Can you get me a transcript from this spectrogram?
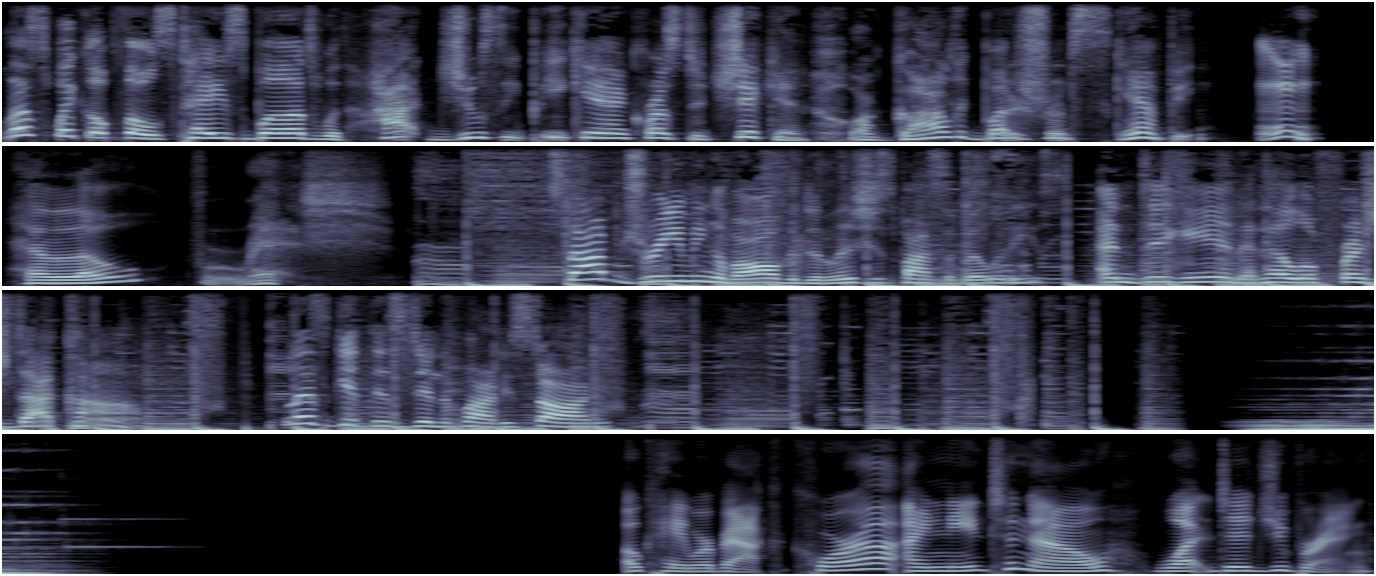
Let's wake up those taste buds with hot, juicy pecan-crusted chicken or garlic butter shrimp scampi. Mm. Hello Fresh. Stop dreaming of all the delicious possibilities and dig in at HelloFresh.com. Let's get this dinner party started. Okay, we're back. Cora, I need to know what did you bring?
